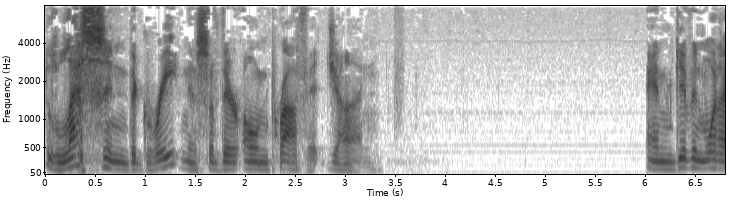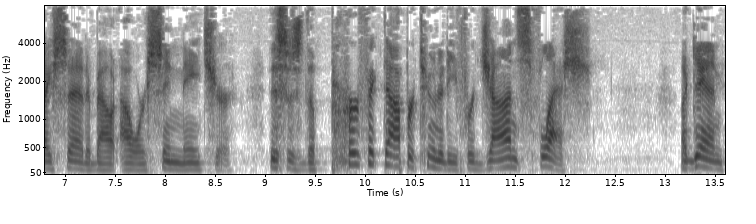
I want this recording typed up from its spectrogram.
lessen the greatness of their own prophet, John. And given what I said about our sin nature, this is the perfect opportunity for John's flesh Again,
